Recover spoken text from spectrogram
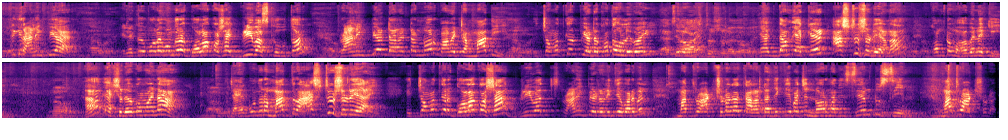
এটা কি রানিং পেয়ার হ্যাঁ এটাকে বলে বন্ধুরা গলা কষায় গ্রিবাস কবুতর হ্যাঁ রানিং পেয়ার ডানেরটা নর বামেরটা মাদি হ্যাঁ চমৎকার পেয়ারটা কত হলে ভাই একদম এক রেট আটশোশো টাকা না কম টম হবে নাকি হ্যাঁ একশো টাকা কম হয় না যাই হোক বন্ধুরা মাত্র আটশোশো রেয়ায় এই চমৎকার গলা কষা গ্রিওয়াজ রানিং পেয়ারটা নিতে পারবেন। মাত্র আটশো টাকা কালারটা দেখতে পাচ্ছেন নর্মালি সেম টু সেম মাত্র আটশো টাকা।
